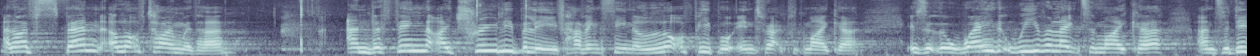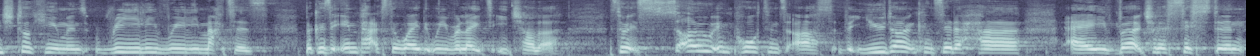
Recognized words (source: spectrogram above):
And I've spent a lot of time with her. And the thing that I truly believe, having seen a lot of people interact with Mica, is that the way that we relate to Mica and to digital humans really, really matters because it impacts the way that we relate to each other. So it's so important to us that you don't consider her a virtual assistant.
